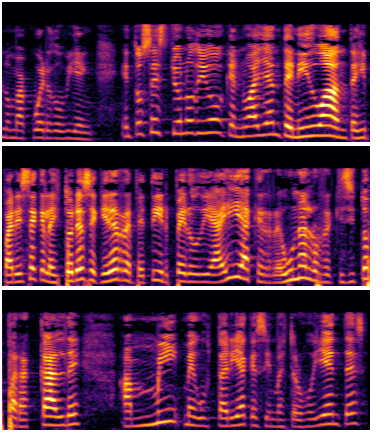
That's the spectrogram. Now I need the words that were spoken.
no me acuerdo bien. Entonces yo no digo que no hayan tenido antes y parece que la historia se quiere repetir, pero de ahí a que reúnan los requisitos para alcalde, a mí me gustaría que si nuestros oyentes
